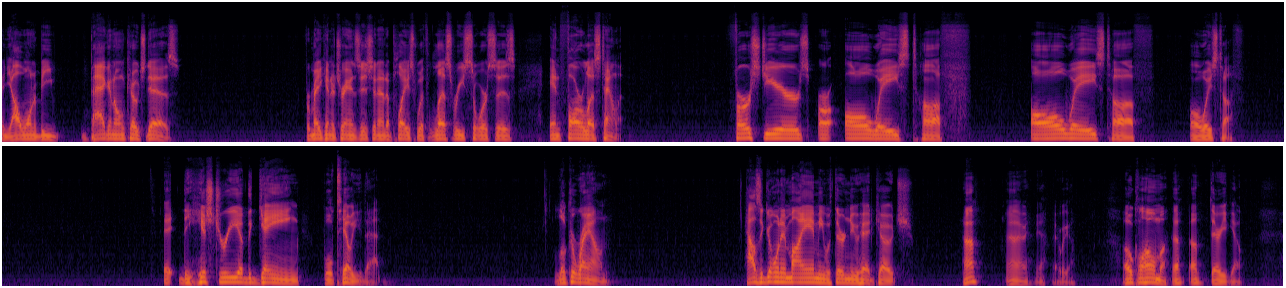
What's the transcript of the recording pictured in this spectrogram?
And y'all want to be bagging on Coach Des for making a transition at a place with less resources and far less talent. First years are always tough. Always tough. Always tough. It, the history of the game will tell you that. Look around. How's it going in Miami with their new head coach? Huh? Uh, yeah, there we go. Oklahoma. Uh, uh, there you go.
